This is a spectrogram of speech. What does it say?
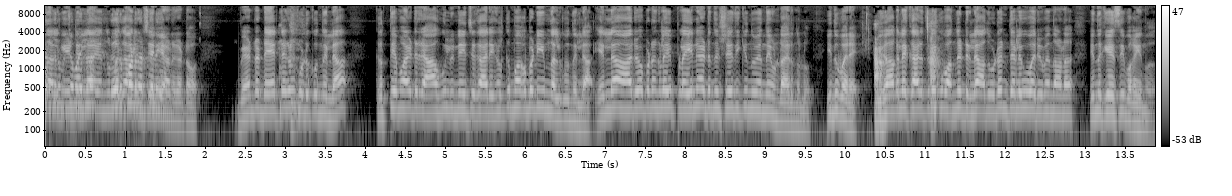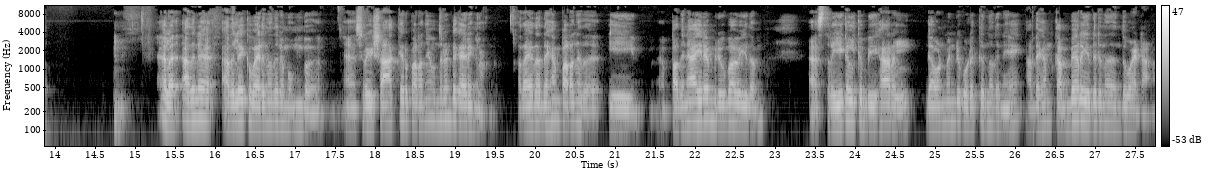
നൽകിയിട്ടില്ല എന്നുള്ള കാര്യം ശരിയാണ് കേട്ടോ. വേണ്ട ഡേറ്റകൾ കൊടുക്കുന്നില്ല. കൃത്യമായിട്ട് രാഹുൽ ഉന്നയിച്ച കാര്യങ്ങൾക്ക് മറുപടിയും നൽകുന്നില്ല. എല്ലാ ആരോപണങ്ങളെയും പ്ലെയിനായിട്ട് നിഷേധിക്കുന്നു എന്നേ ഉണ്ടായിരുന്നുള്ളൂ. ഇതുവരെ ബീഹാറിലെ കാര്യത്തിലേക്ക് വന്നിട്ടില്ല. അത് ഉടൻ തെളിവ് വരുമെന്നാണ് ഇന്ന് കെ സി പറയുന്നത്. അല്ല അതിന് അതിലേക്ക് വരുന്നതിന് മുമ്പ് ശ്രീ ഷാക്കിർ പറഞ്ഞ ഒന്ന് രണ്ട് കാര്യങ്ങളുണ്ട്. അതായത് അദ്ദേഹം പറഞ്ഞത് ഈ പതിനായിരം രൂപ വീതം സ്ത്രീകൾക്ക് ബീഹാറിൽ ഗവൺമെന്റ് കൊടുക്കുന്നതിനെ അദ്ദേഹം കമ്പയർ ചെയ്തിരുന്നത് എന്തുമായിട്ടാണ്?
